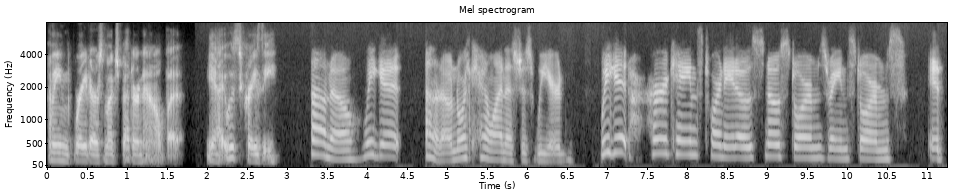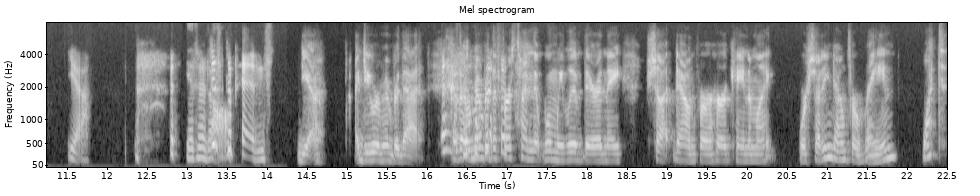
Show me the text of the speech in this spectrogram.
I mean, radar's much better now, but yeah, it was crazy. I don't know. We get, I don't know, North Carolina is just weird. We get hurricanes, tornadoes, snowstorms, rainstorms. It, yeah, Get it just all. depends. Yeah, I do remember that because I remember the first time that when we lived there and they shut down for a hurricane. I'm like, we're shutting down for rain? What?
